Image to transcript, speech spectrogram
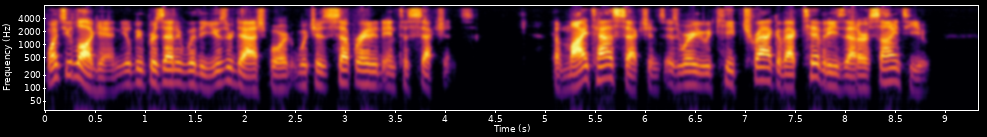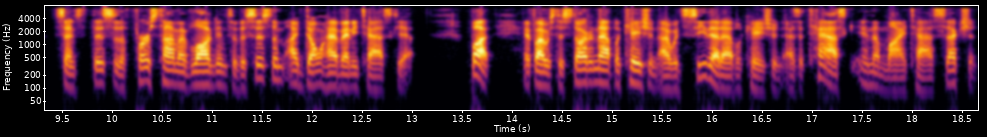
Once you log in, you'll be presented with a user dashboard which is separated into sections. The My Task sections is where you would keep track of activities that are assigned to you. Since this is the first time I've logged into the system, I don't have any tasks yet. But if I was to start an application, I would see that application as a task in the My Task section.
